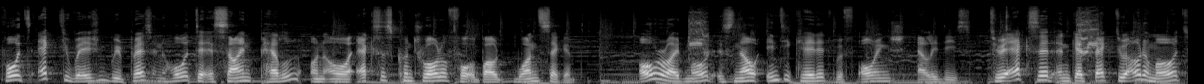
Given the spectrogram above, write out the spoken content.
For its activation, we press and hold the assigned pedal on our AXS controller for about one second. Override mode is now indicated with orange LEDs. To exit and get back to auto mode,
